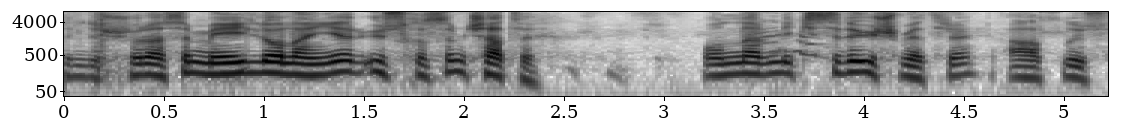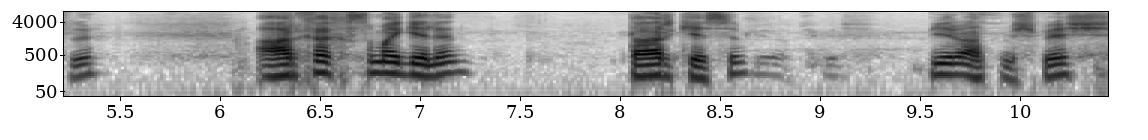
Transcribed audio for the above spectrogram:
Şimdi şurası meyilli olan yer üst kısım çatı. Onların ikisi de 3 metre altlı üstlü. Arka kısma gelen dar kesim 1.65.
